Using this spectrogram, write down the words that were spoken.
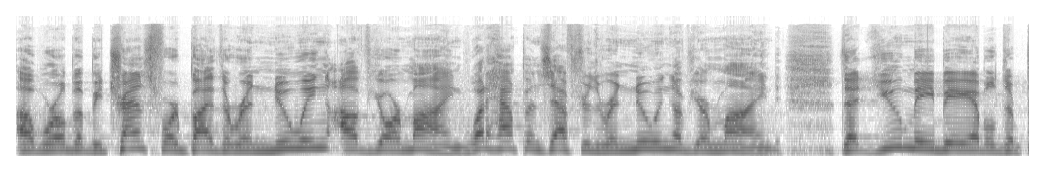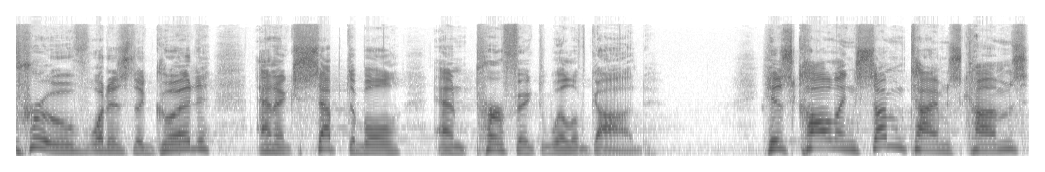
uh, world, but be transformed by the renewing of your mind. What happens after the renewing of your mind? That you may be able to prove what is the good and acceptable and perfect will of God. His calling sometimes comes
